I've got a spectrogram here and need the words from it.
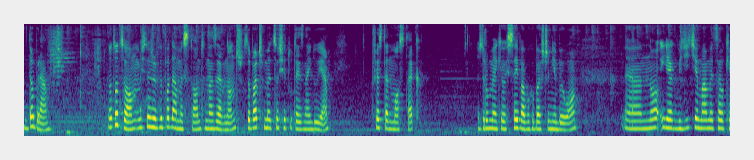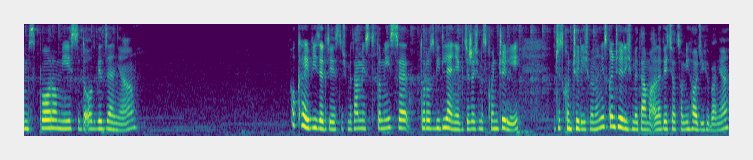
Dobra. No to co? Myślę, że wypadamy stąd na zewnątrz. Zobaczmy, co się tutaj znajduje. Przez ten mostek. Zróbmy jakiegoś save'a, bo chyba jeszcze nie było. E, No i jak widzicie, mamy całkiem sporo miejsc do odwiedzenia. Okej, widzę, gdzie jesteśmy. Tam jest to miejsce, to rozwidlenie, gdzie żeśmy skończyli. Czy skończyliśmy? No nie skończyliśmy tam, ale wiecie o co mi chodzi chyba, nie?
